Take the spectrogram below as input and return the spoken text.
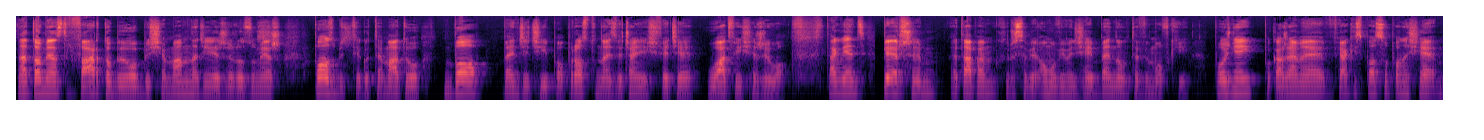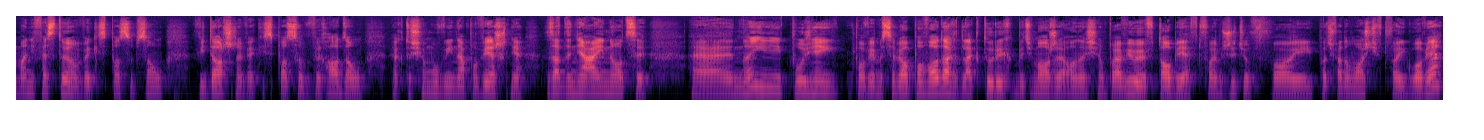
natomiast warto byłoby się, mam nadzieję, że rozumiesz, pozbyć tego tematu, bo będzie Ci po prostu najzwyczajniej w świecie łatwiej się żyło. Tak więc pierwszym etapem, który sobie omówimy dzisiaj, będą te wymówki. Później pokażemy, w jaki sposób one się manifestują, w jaki sposób są widoczne, w jaki sposób wychodzą, jak to się mówi, na powierzchnię za dnia i nocy. E, no i później powiemy sobie o powodach, dla których być może one się pojawiły w tobie, w twoim życiu, w twojej podświadomości, w twojej głowie.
